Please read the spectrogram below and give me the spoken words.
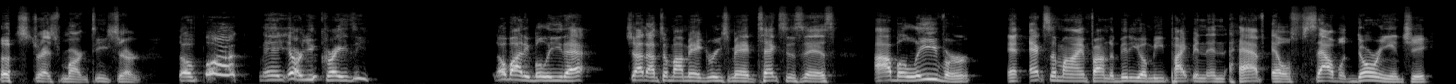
love stretch mark t-shirt. The fuck, man? Are you crazy? Nobody believe that. Shout out to my man Grease Man. Texas says, I believe her. An ex of mine found a video of me piping in half El Salvadorian chick,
